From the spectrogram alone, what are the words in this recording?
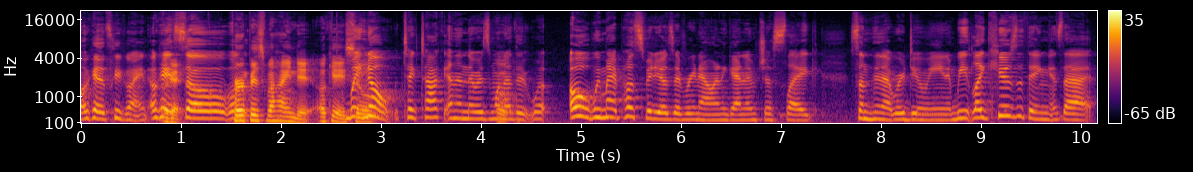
Um, okay, let's keep going. Okay, Okay, so well, Purpose behind it. Okay. Wait, so no, TikTok, and then there was one Oh. other. What, oh, we might post videos every now and again of just like something that we're doing. We like here's the thing is that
